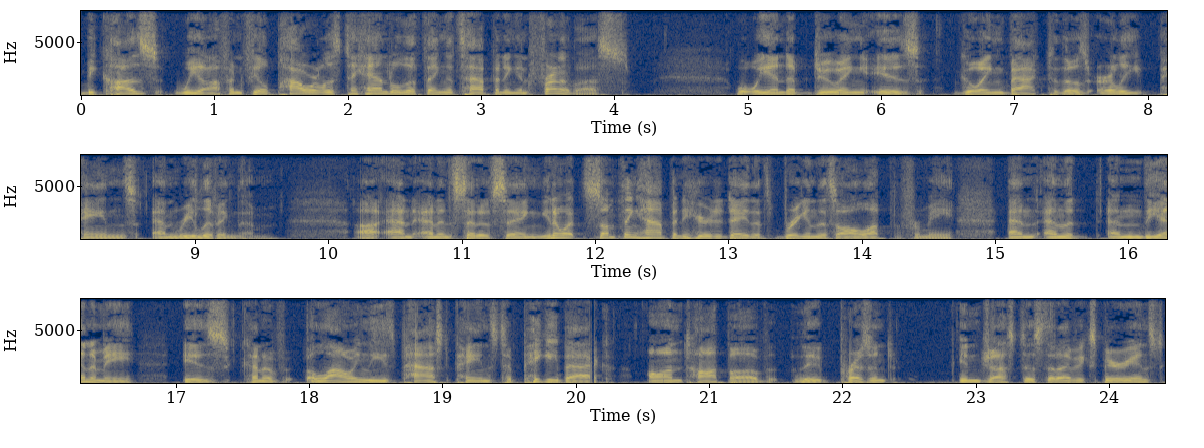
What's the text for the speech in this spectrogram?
because we often feel powerless to handle the thing that's happening in front of us what we end up doing is going back to those early pains and reliving them. Uh, and and instead of saying, you know what, something happened here today that's bringing this all up for me, and and the and the enemy is kind of allowing these past pains to piggyback on top of the present injustice that I've experienced.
